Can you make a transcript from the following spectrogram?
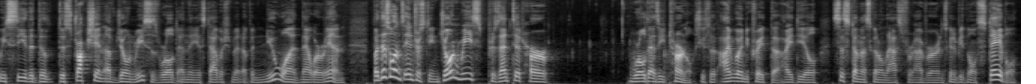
we see the de- destruction of Joan Reese's world and the establishment of a new one that we're in. But this one's interesting. Joan Reese presented her world as eternal. She said, I'm going to create the ideal system that's going to last forever and it's going to be the most stable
